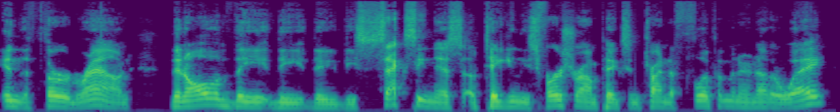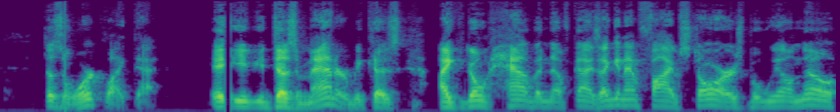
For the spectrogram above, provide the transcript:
in the third round, then all of the the the, the sexiness of taking these first round picks and trying to flip them in another way doesn't work like that. It, it, doesn't matter because I don't have enough guys. I can have five stars, but we all know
